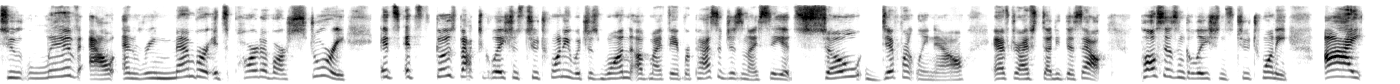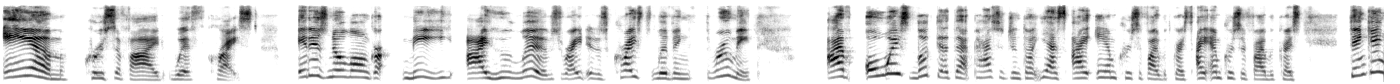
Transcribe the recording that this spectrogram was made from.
to live out and remember it's part of our story it's it goes back to galatians 2.20 which is one of my favorite passages and i see it so differently now after i've studied this out paul says in galatians 2.20 i am crucified with christ it is no longer me i who lives right it is christ living through me I've always looked at that passage and thought, yes, I am crucified with Christ. I am crucified with Christ. Thinking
